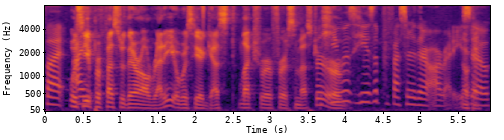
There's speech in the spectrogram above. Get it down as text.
But Was I, he a professor there already, or was he a guest lecturer for a semester? He or? was he's a professor there already. Okay. So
